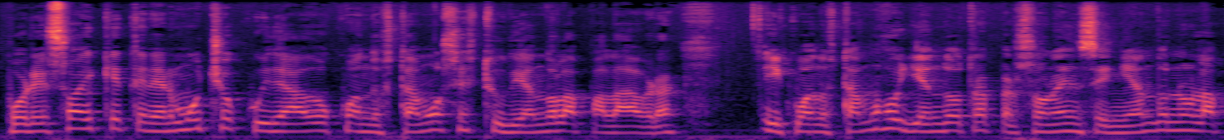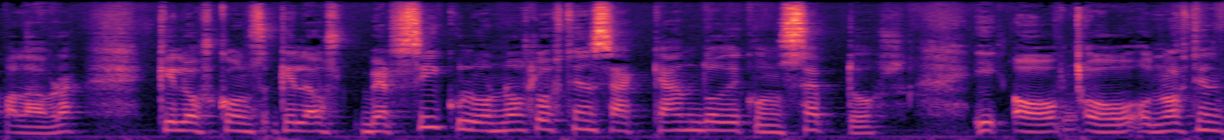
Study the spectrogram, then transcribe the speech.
Por eso hay que tener mucho cuidado cuando estamos estudiando la palabra y cuando estamos oyendo a otra persona enseñándonos la palabra, que los, que los versículos no los estén sacando de conceptos y, o, o, no los estén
